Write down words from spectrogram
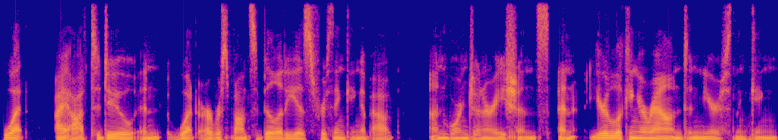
what I ought to do and what our responsibility is for thinking about unborn generations. And you're looking around and you're thinking,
